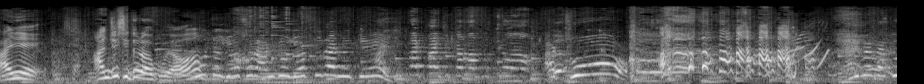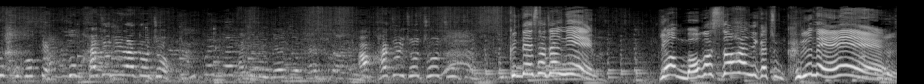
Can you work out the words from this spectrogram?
아니 안 주시더라고요. 저 엿을 안 줘. 엿 주라니까. 이빨 빠질까봐 붙여. 아, 줘! 입에다 넣고 먹게. 그 가줄이라도 줘. 내줘. 아, 가줄 줘, 줘, 줘. 줘. 근데 사장님 엿 먹었어 하니까 좀 그러네.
